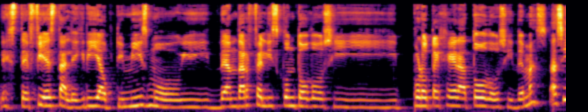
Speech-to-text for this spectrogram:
este, fiesta, alegría, optimismo y de andar feliz con todos y proteger a todos y demás, así.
